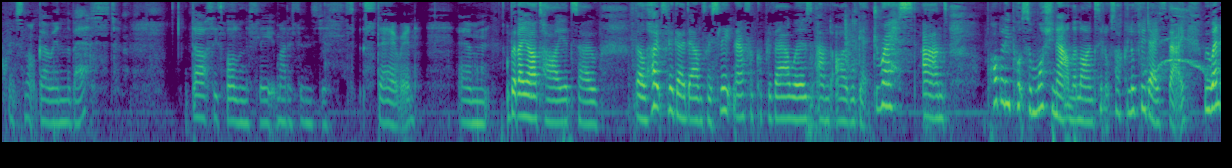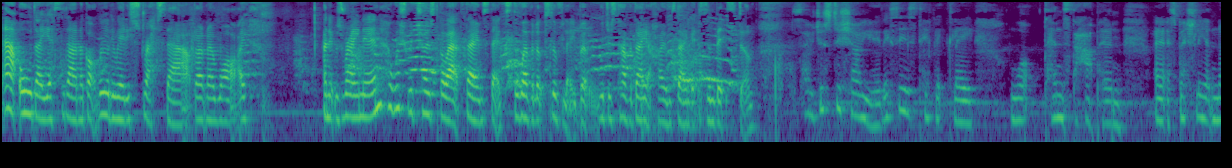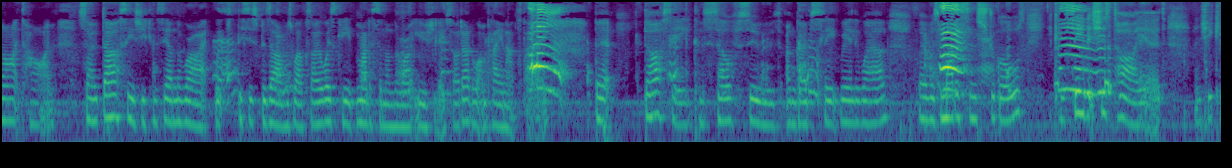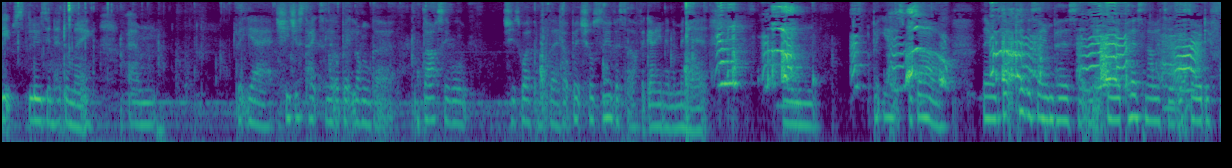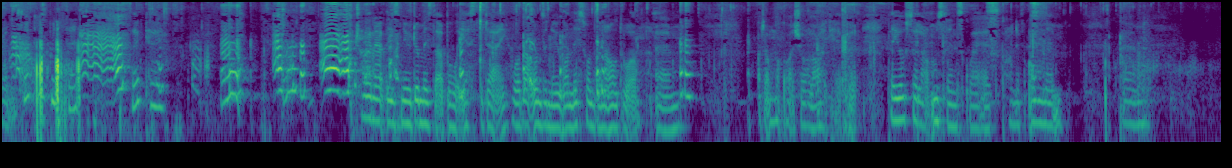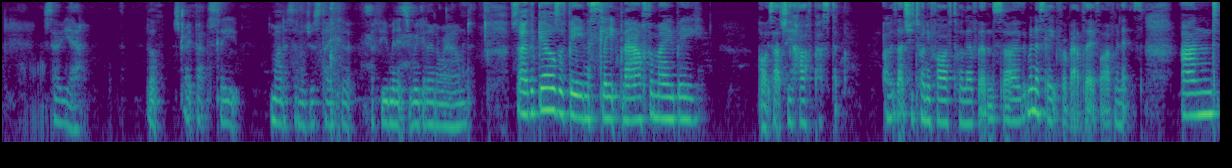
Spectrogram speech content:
it's not going the best. Darcy's fallen asleep, Madison's just staring. Um, but they are tired, so they'll hopefully go down for a sleep now for a couple of hours and I will get dressed and probably put some washing out on the line because it looks like a lovely day today. We went out all day yesterday and I got really, really stressed out. Don't know why. And it was raining. I wish we'd chose to go out today instead because the weather looks lovely. But we'll just have a day at home today and get some bits done. So just to show you, this is typically what tends to happen uh, especially at night time. So Darcy, as you can see on the right, which this is bizarre as well, because I always keep Madison on the right usually, so I don't know what I'm playing at today. But Darcy can self-soothe and go to sleep really well, whereas Madison struggles. You can see that she's tired and she keeps losing her dummy. Um, but yeah, she just takes a little bit longer. Darcy will she's woken up there a little bit. She'll soothe herself again in a minute. Um, but yeah, it's bizarre. They're exactly the same person, yet their personalities are so different. It's okay, princess. It's okay. Trying out these new dummies that I bought yesterday. Well, that one's a new one. This one's an old one. Um, I'm not quite sure I like it, but they also like muslin squares kind of on them. Um, so yeah, look, straight back to sleep. Madison will just take a, a few minutes wriggling around. So the girls have been asleep now for maybe, oh, it's actually half past, oh, it's actually 25 to 11. So they've been asleep for about 35 minutes. And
